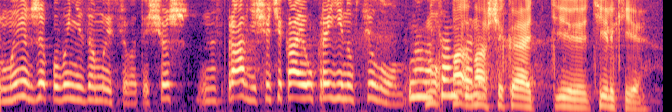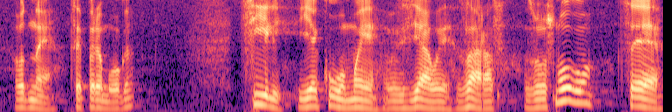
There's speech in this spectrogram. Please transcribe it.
ми вже повинні замислювати, що ж насправді що чекає Україну в цілому. Ну, Ну, нас чекає тільки одне це перемога. Ціль, яку ми взяли зараз за основу, це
